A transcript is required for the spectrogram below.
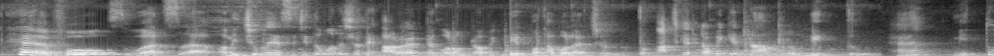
হ্যাঁ ফোকস হোয়াটসঅ্যাপ আমি চলে এসেছি তোমাদের সাথে আরও একটা গরম টপিক নিয়ে কথা বলার জন্য। তো আজকের টপিকের নাম হলো মৃত্যু। হ্যাঁ মৃত্যু?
